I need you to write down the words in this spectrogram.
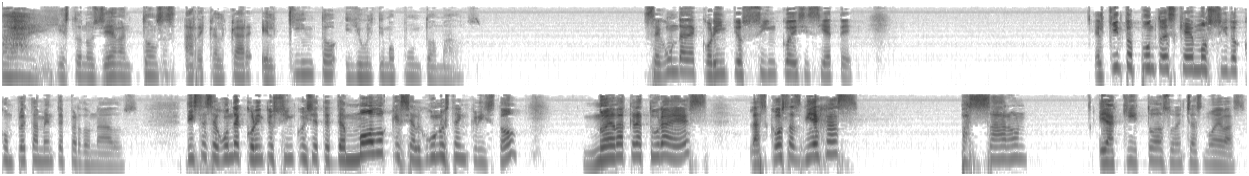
Ay, y esto nos lleva entonces a recalcar el quinto y último punto, amados. Segunda de Corintios 5, 17. El quinto punto es que hemos sido completamente perdonados. Dice 2 Corintios 5 y 7, de modo que si alguno está en Cristo, nueva criatura es, las cosas viejas pasaron y aquí todas son hechas nuevas.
